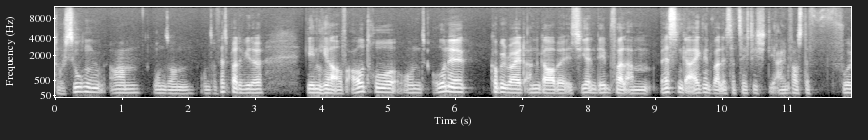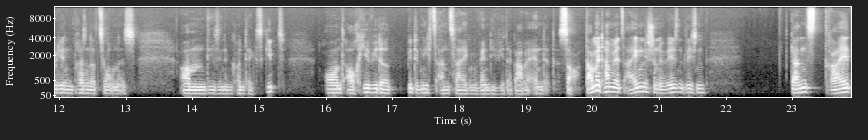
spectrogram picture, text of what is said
durchsuchen ähm, unseren, unsere Festplatte wieder, gehen hier auf Outro und ohne Copyright-Angabe ist hier in dem Fall am besten geeignet, weil es tatsächlich die einfachste Folienpräsentation ist, ähm, die es in dem Kontext gibt. Und auch hier wieder bitte nichts anzeigen, wenn die Wiedergabe endet. So, damit haben wir jetzt eigentlich schon im Wesentlichen ganz drei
